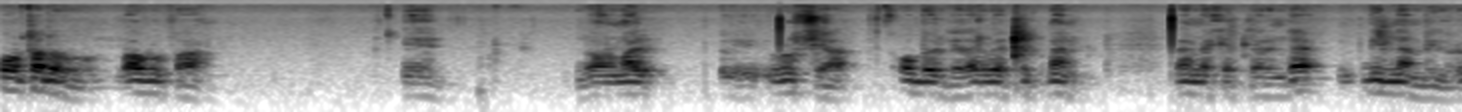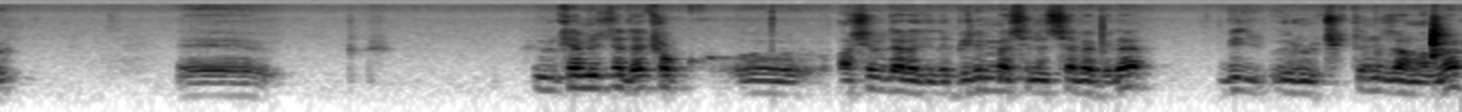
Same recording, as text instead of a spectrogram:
Orta Doğu, Avrupa, e, normal e, Rusya, o bölgeler ve Türkmen memleketlerinde bilinen bir ürün. E, ülkemizde de çok e, aşırı derecede bilinmesinin sebebi de biz ürünü çıktığımız zamanlar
